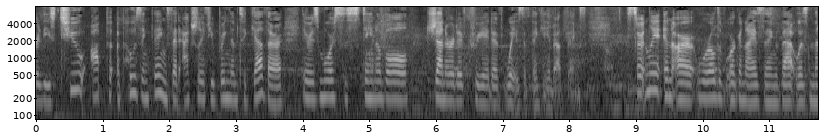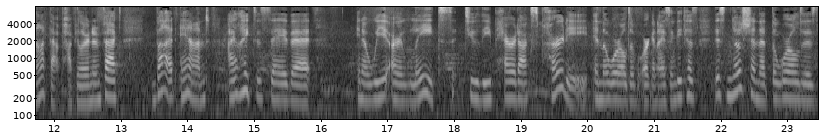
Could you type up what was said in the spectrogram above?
are these two op- opposing things that actually, if you bring them together, there is more sustainable, generative, creative ways of thinking about things. Certainly, in our world of organizing, that was not that popular. And in fact, but, and I like to say that you know, we are late to the paradox party in the world of organizing because this notion that the world is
